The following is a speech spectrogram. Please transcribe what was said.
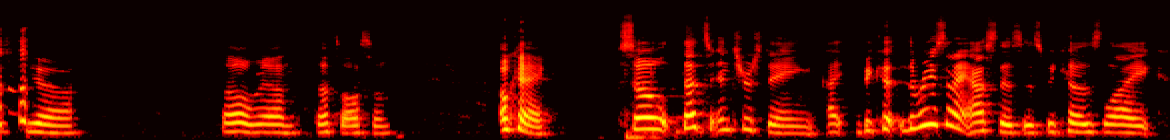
yeah. Oh man, that's awesome. Okay, so that's interesting. I because the reason I ask this is because like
